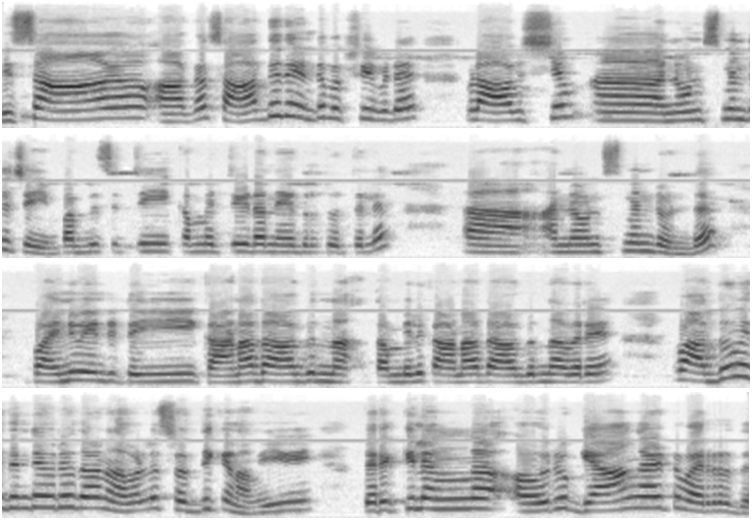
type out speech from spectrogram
മിസ്സാകാൻ സാധ്യതയുണ്ട്. പക്ഷെ ഇവിടെ ഇവിടെ ആവശ്യം അനൗൺസ്മെന്റ് ചെയ്യും. പബ്ലിസിറ്റി കമ്മിറ്റിയുടെ നേതൃത്വത്തിൽ അനൗൺസ്മെന്റ് ഉണ്ട്. അപ്പൊ അതിന് വേണ്ടിയിട്ട് ഈ കാണാതാകുന്ന തമ്മിൽ കാണാതാകുന്നവരെ അപ്പൊ അതും ഇതിന്റെ ഒരു ഇതാണ്. നമ്മൾ ശ്രദ്ധിക്കണം. ഈ തിരക്കിലങ്ങ് ഒരു ഗ്യാങ് ആയിട്ട് വരരുത്.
